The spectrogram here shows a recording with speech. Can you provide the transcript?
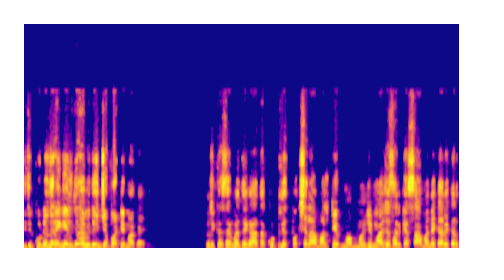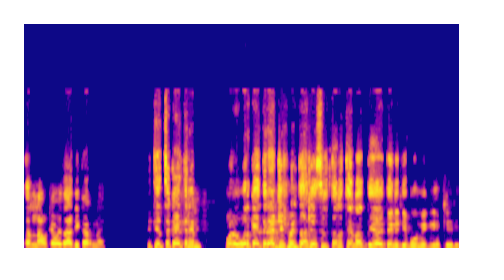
ती कुठेतरी गेली तर आम्ही त्यांच्या पाठीमाग आहे. म्हणजे कसं आहे माहिती का? आता कुठल्याच पक्षाला आम्हाला म्हणजे माझ्यासारख्या सामान्य कार्यकर्त्याला नाव ठेवायचा अधिकार नाही. त्यांचं काहीतरी वर काहीतरी ऍडजस्टमेंट झाली असेल तर त्यांना त्यांनी ती भूमिका घेतलेली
